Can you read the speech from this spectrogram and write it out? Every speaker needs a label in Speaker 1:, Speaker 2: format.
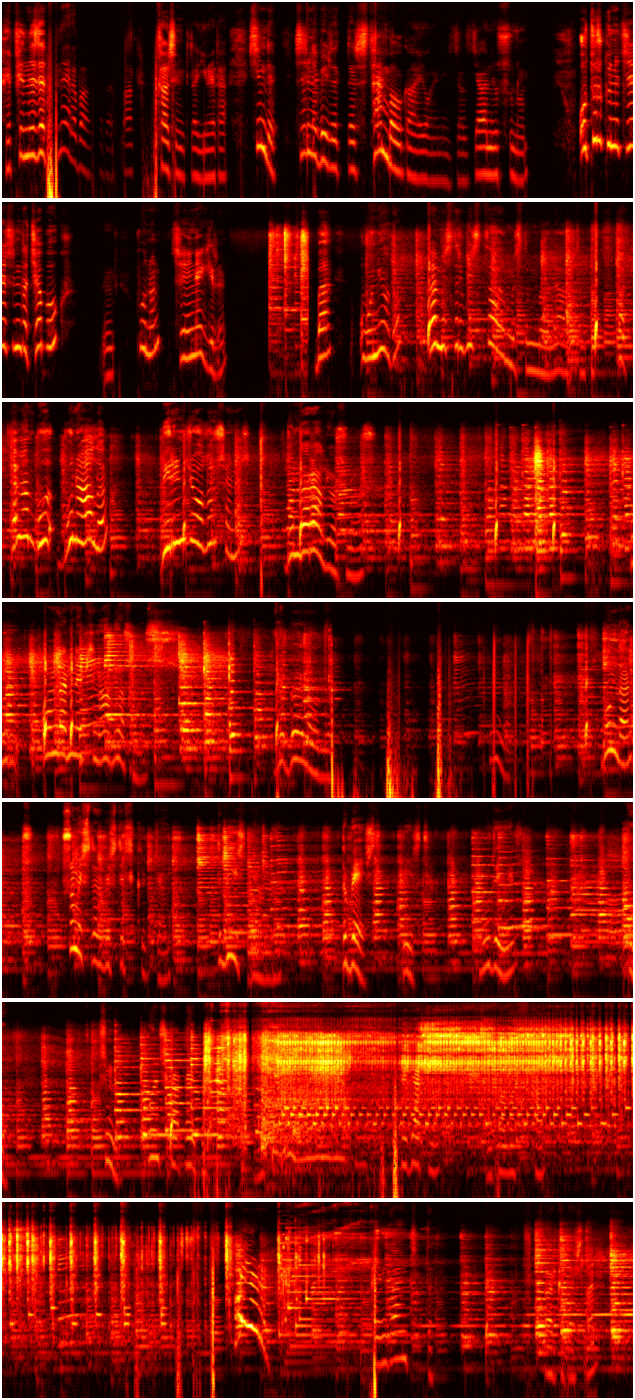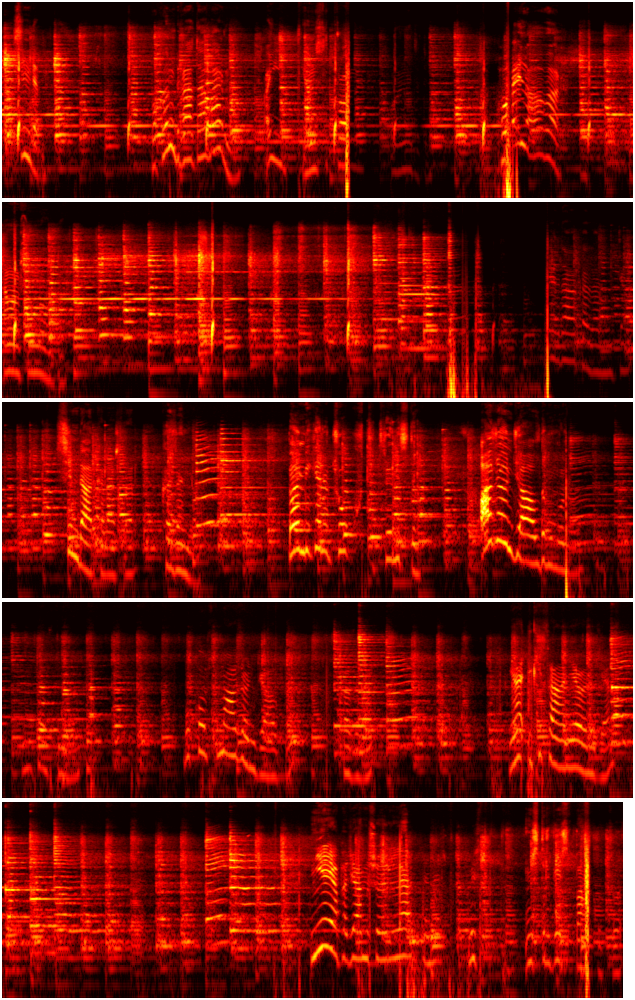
Speaker 1: Hepinize merhaba arkadaşlar. Karşınızda yine de. Şimdi sizinle birlikte Stumble Guy oynayacağız. Yani sunum. 30 gün içerisinde çabuk bunun şeyine girin. Ben oynuyordum. Ben Mr. Beast'i almıştım böyle altın. Bak hemen bu bunu alın. Birinci olursanız bunları alıyorsunuz. Bu- Onların hepsini alıyorsunuz. Ve böyle oluyor. Şimdi bundan şu Mr. Beast'i çıkaracağım. The Beast yani. The Beast. Beast. Bu değil. Bu. Şimdi bunu çıkartmayı Çıkacak mı? İnşallah çıkar. Biraz daha var mı? Ay yanlışlıkla oyna, dedim. Hala var. Tamam şimdi oldu. Bir daha kazanacağım. Şimdi arkadaşlar kazanıyorum. Ben bir kere çok titremiştim. Az önce aldım bunu. Bu kostümü. Bu az önce aldım. Kazanıp. Yani iki saniye önce. Niye yapacağımı söylerseniz. Mr. Beast bankotu.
